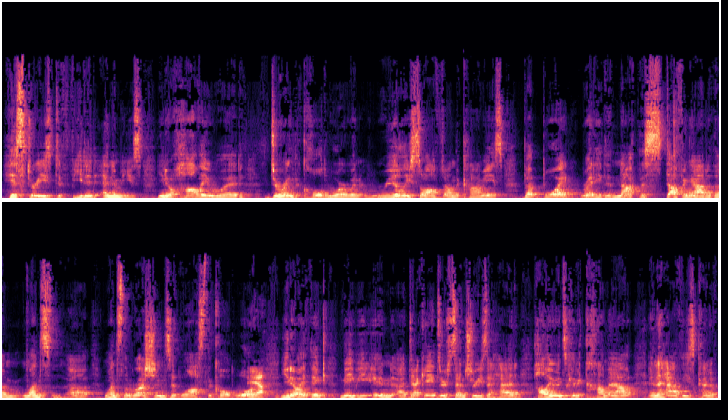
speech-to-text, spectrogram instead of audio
history's defeated enemies. You know, Hollywood during the Cold War went really soft on the commies, but boy, ready to knock the stuffing out of them once uh, once the Russians had lost the Cold War. Yeah. You know, I think maybe in uh, decades or centuries ahead, Hollywood's going to come out and have these kind of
